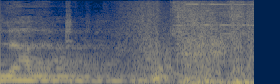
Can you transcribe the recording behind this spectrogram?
blood.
